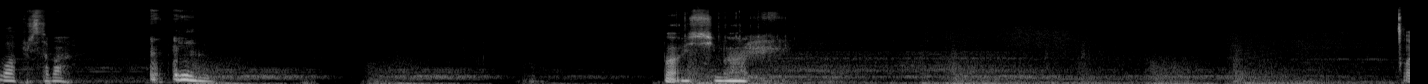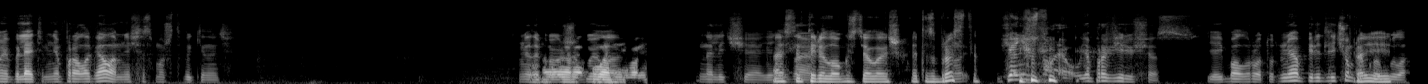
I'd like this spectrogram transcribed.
Влад, приступай. Спасибо. Ой, блядь, у меня пролагало, мне сейчас может выкинуть. У меня такое уже было на лече. Я а не если знаю. ты релог сделаешь, это сбросит? Я не знаю, я проверю сейчас. Я ебал рот. Вот у меня перед лечом такое Проверь. было.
